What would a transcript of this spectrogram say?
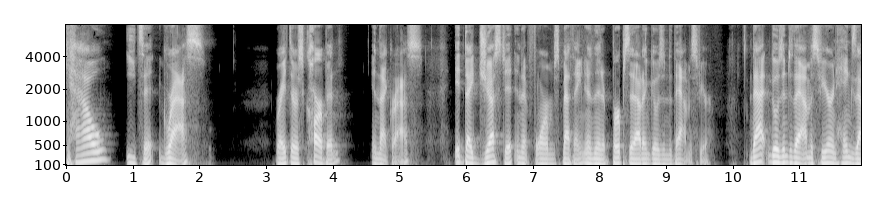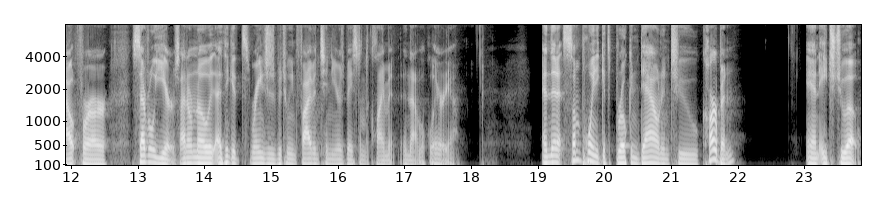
cow eats it, grass, right? There's carbon in that grass. It digests it and it forms methane, and then it burps it out and goes into the atmosphere. That goes into the atmosphere and hangs out for several years. I don't know. I think it ranges between five and ten years based on the climate in that local area. And then at some point, it gets broken down into carbon and H2O.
